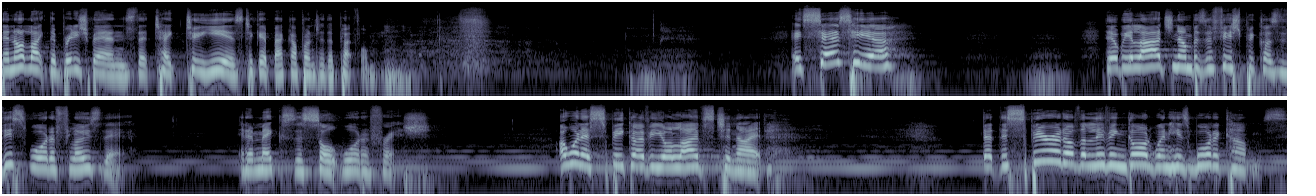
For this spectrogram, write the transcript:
They're not like the British bands that take two years to get back up onto the platform. It says here There'll be large numbers of fish because this water flows there and it makes the salt water fresh. I want to speak over your lives tonight that the Spirit of the living God, when His water comes,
